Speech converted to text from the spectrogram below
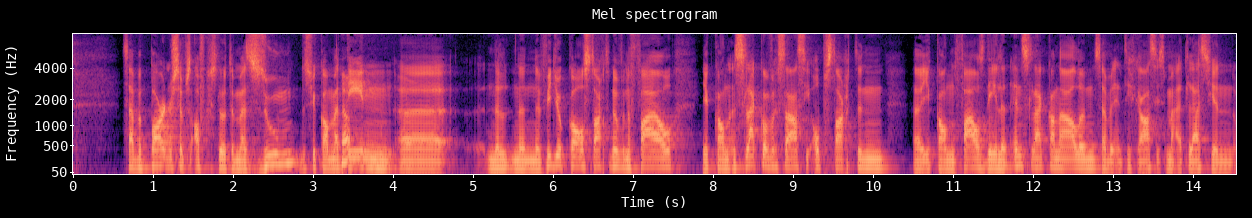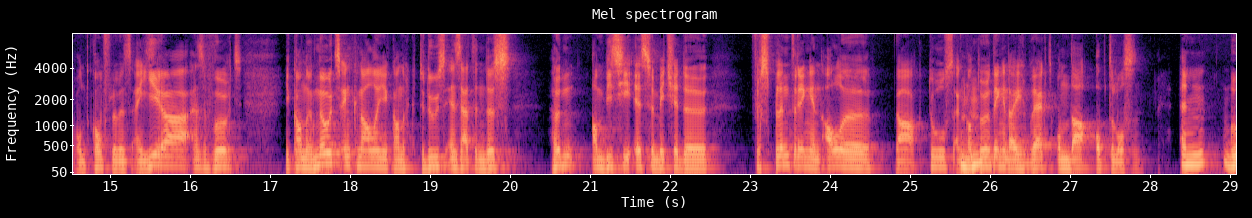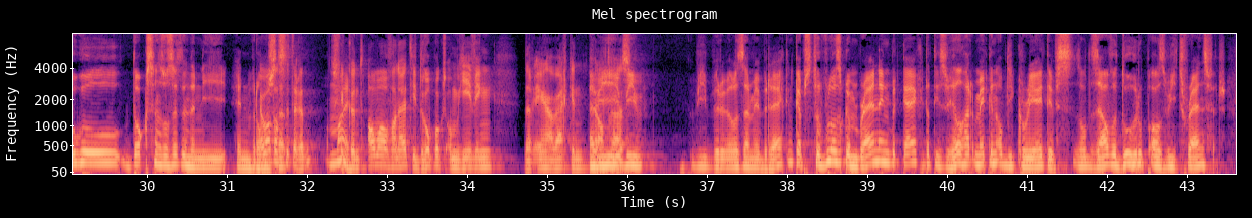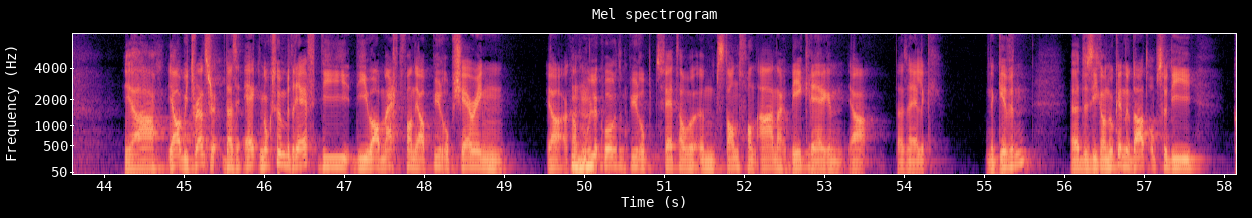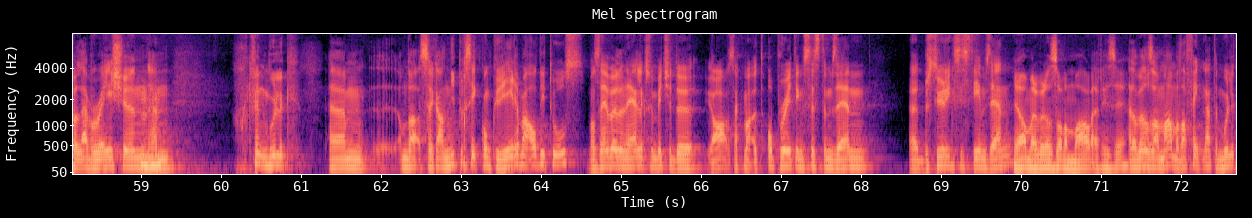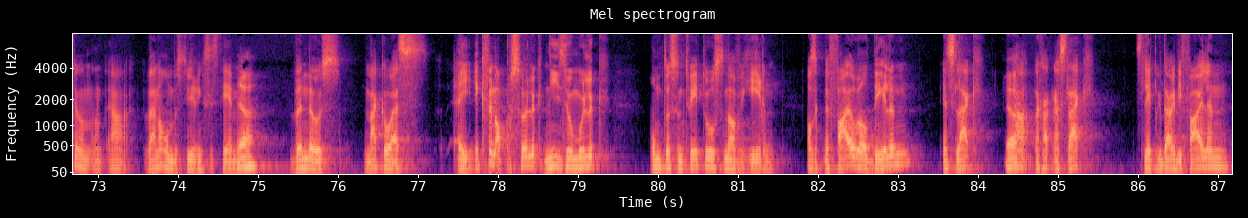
Ze hebben partnerships afgesloten met Zoom, dus je kan meteen ja. uh, een, een, videocall starten over een file. Je kan een Slack-conversatie opstarten. Uh, je kan files delen in Slack-kanalen. Ze hebben integraties met Atlassian rond Confluence en Jira enzovoort. Je kan er notes in knallen, je kan er to-do's inzetten. Dus hun ambitie is een beetje de versplintering in alle ja, tools en mhm. kantoordingen dat je gebruikt om dat op te lossen. En Google Docs en zo zitten er niet in, Ja, wat dat zit erin. Dus je kunt allemaal vanuit die Dropbox-omgeving erin gaan werken. En wie, wie, wie willen ze daarmee bereiken? Ik heb het gevoel als ik een branding bekijk, dat die zo heel hard mikken op die creatives. Zo dezelfde doelgroep als WeTransfer. Ja, ja WeTransfer, dat is eigenlijk nog zo'n bedrijf die, die wel merkt van ja, puur op sharing ja, het gaat mhm. moeilijk worden, puur op het feit dat we een bestand van A naar B krijgen. Ja, dat is eigenlijk een given. Uh, dus die gaan ook inderdaad op zo die collaboration. Mhm. En ah, ik vind het moeilijk. Um, omdat ze gaan niet per se concurreren met al die tools, maar zij willen eigenlijk zo'n beetje de, ja, zeg maar het operating system zijn, het besturingssysteem zijn. Ja, maar dat willen ze allemaal ergens. Hè? dat willen ze allemaal, maar dat vind ik net te moeilijk. Ja, we hebben al een besturingssysteem. Ja. Windows, macOS, ik vind dat persoonlijk niet zo moeilijk om tussen twee tools te navigeren. Als ik een file wil delen in Slack, ja. dan ga ik naar Slack, sleep ik daar die file in.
